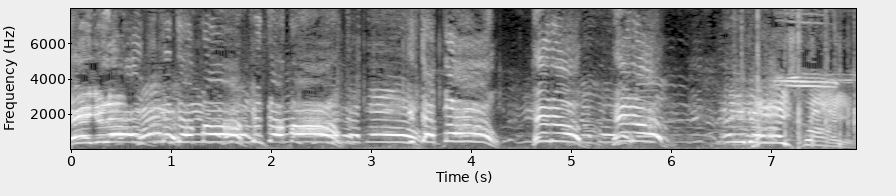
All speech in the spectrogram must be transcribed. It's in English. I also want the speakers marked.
Speaker 1: Stay in your legs! Get that ball! Get that ball! Get that ball! Hit him! Hit him!
Speaker 2: Nice, Brian.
